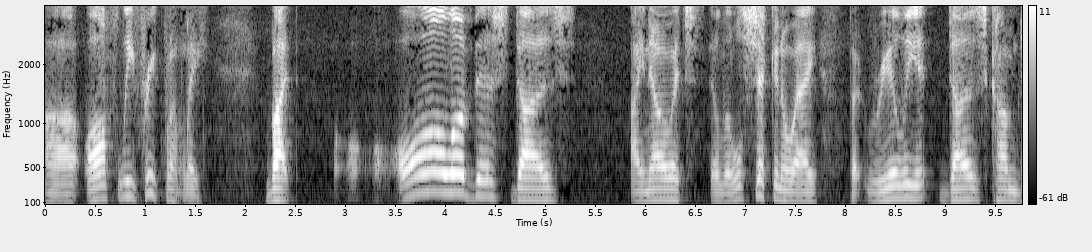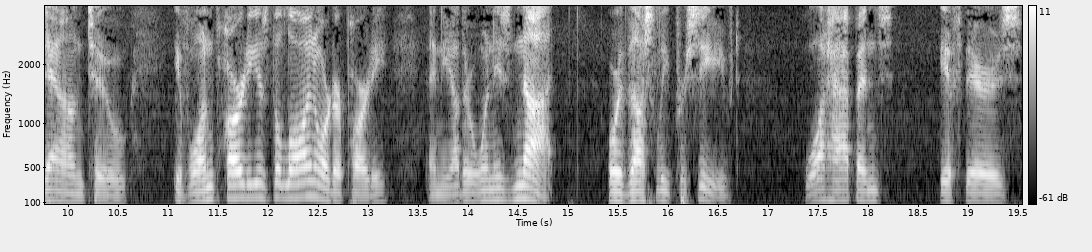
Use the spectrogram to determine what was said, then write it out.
uh, awfully frequently. But all of this does, I know it's a little sick in a way, but really it does come down to if one party is the law and order party and the other one is not, or thusly perceived, what happens if there's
